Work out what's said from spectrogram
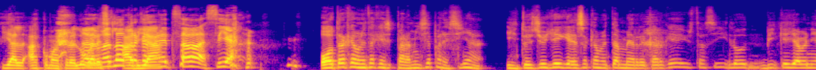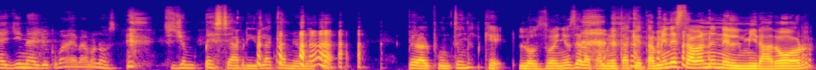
Y a, como a tres lugares Además, la otra camioneta estaba vacía. Otra camioneta que para mí se parecía. Y entonces yo llegué a esa camioneta, me recargué y está así, lo, vi que ya venía Gina y yo como, ay, vámonos. Entonces yo empecé a abrir la camioneta, pero al punto en el que los dueños de la camioneta, que también estaban en el mirador,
